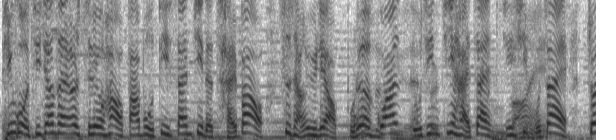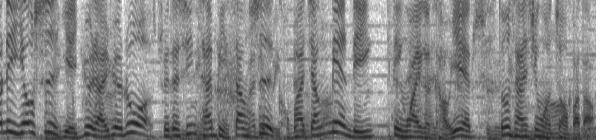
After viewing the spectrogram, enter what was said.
苹果即将在二十六号发布第三季的财报，市场。预料不乐观，如今机海战惊喜不在，专利优势也越来越弱。随着新产品上市，恐怕将面临另外一个考验。东财新闻综合报道。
